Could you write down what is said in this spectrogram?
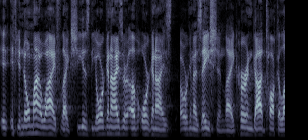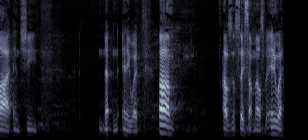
if you know my wife like she is the organizer of organized organization like her and god talk a lot and she anyway um, I was going to say something else, but anyway,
